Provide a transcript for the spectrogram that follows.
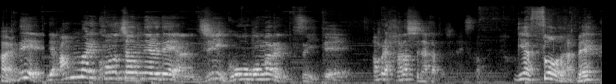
はい、でで、あんまりこのチャンネルであの G550 について、あんまり話してなかったじゃないですか。いや、そうだね。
